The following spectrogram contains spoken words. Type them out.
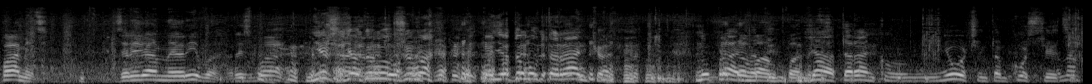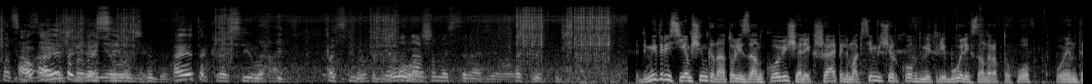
Память. Деревянная рыба, резьба. Не, я думал, жива. Я думал, таранька. Ну, правильно. Я тараньку не очень там кости эти. Нам А, подсказали, а это красиво. А это красиво. Спасибо. Это наши мастера делают. Дмитрий Семченко, Анатолий Занкович, Олег Шапель, Максим Вечерков, Дмитрий Бу, Александр Автухов, УНТ.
